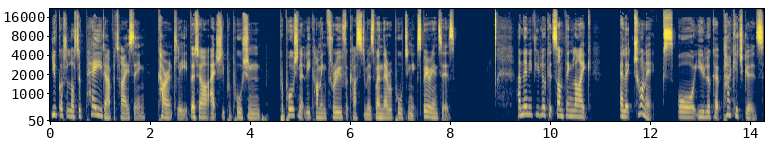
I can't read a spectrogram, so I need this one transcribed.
you've got a lot of paid advertising currently that are actually proportion, proportionately coming through for customers when they're reporting experiences. And then if you look at something like electronics or you look at packaged goods,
